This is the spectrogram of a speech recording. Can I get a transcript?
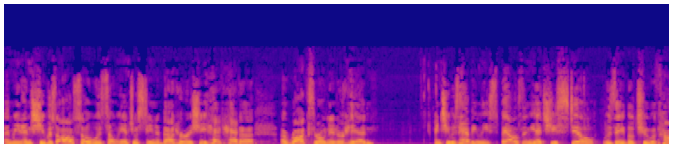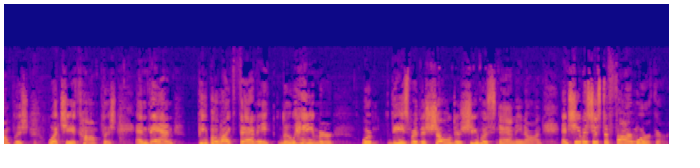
I mean, and she was also was so interesting about her. She had had a, a rock thrown at her head, and she was having these spells, and yet she still was able to accomplish what she accomplished. And then people like Fannie Lou Hamer were these were the shoulders she was standing on, and she was just a farm worker.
